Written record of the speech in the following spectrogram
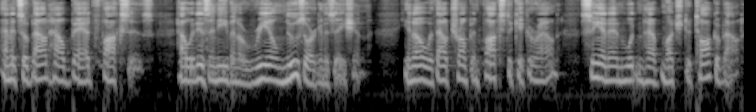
and it's about how bad Fox is, how it isn't even a real news organization. You know, without Trump and Fox to kick around, CNN wouldn't have much to talk about.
